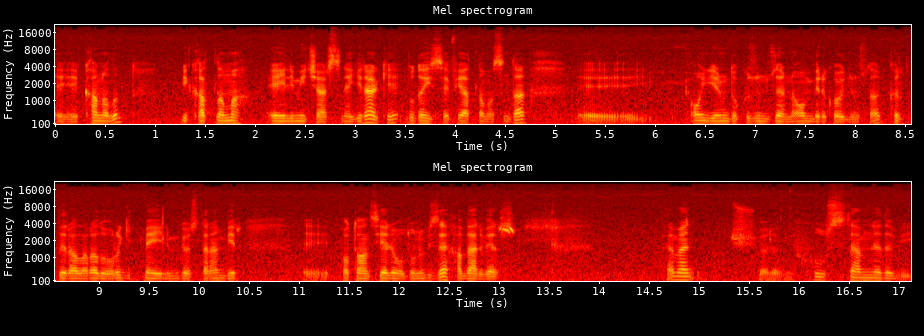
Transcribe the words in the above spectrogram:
e, kanalın bir katlama eğilimi içerisine girer ki bu da hisse fiyatlamasında e, 29'un üzerine 11'i koyduğunuzda 40 liralara doğru gitme eğilimi gösteren bir e, potansiyel olduğunu bize haber verir. Hemen şöyle bir full sistemle de bir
